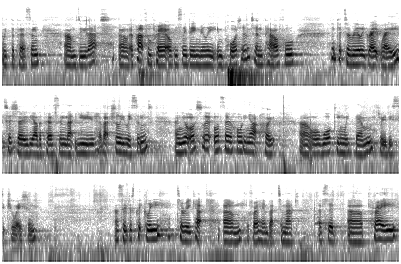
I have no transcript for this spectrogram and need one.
with the person, um, do that. Uh, apart from prayer, obviously being really important and powerful, I think it's a really great way to show the other person that you have actually listened and you're also, also holding out hope uh, or walking with them through this situation. Uh, so, just quickly to recap um, before I hand back to Matt, I've said uh, pray,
